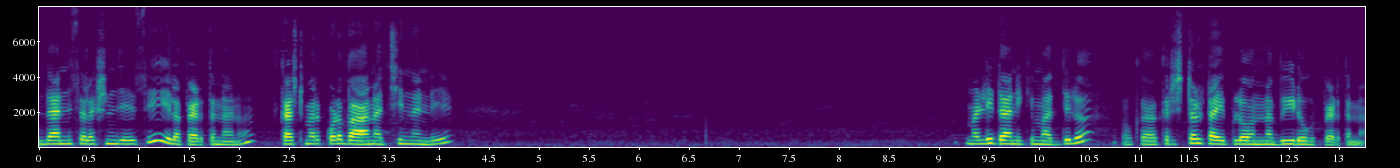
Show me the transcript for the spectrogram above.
దాన్ని సెలెక్షన్ చేసి ఇలా పెడుతున్నాను. కస్టమర్కి కూడా బాగా నచ్చిందండి. మళ్ళీ దానికి మధ్యలో ఒక క్రిస్టల్ టైప్లో ఉన్న బీడ్ ఒకటి పెడుతున్నా.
